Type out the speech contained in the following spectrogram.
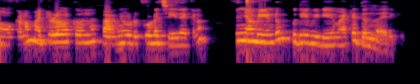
നോക്കണം. മറ്റുള്ളവർക്ക് ഒന്ന് പറഞ്ഞു കൊടുക്കുകൂടെ ചെയ്തേക്കണം. ഞാൻ വീണ്ടും പുതിയ വീഡിയോയുമായിട്ട് എത്തുന്നതായിരിക്കും.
